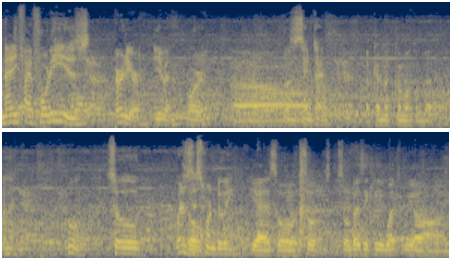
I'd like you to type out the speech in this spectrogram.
9540 is earlier, even, or it was the same time. I cannot comment on that. Okay, cool. So what is So- this one doing? Yeah, so so so basically what we are um,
